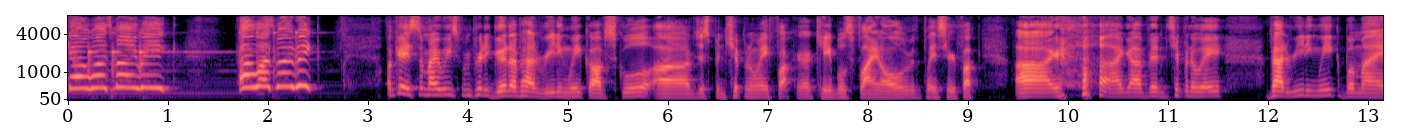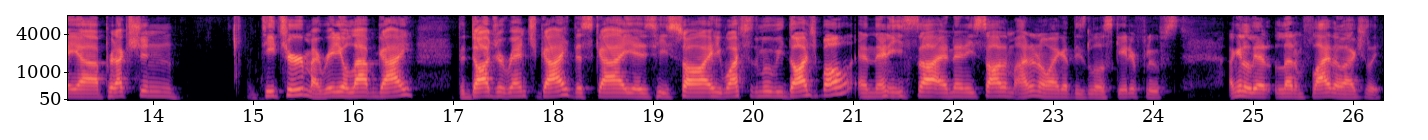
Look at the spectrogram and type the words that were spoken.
How was my week? How was my week? Okay, so my week's been pretty good. I've had reading week off school. Uh, I've just been chipping away. Fuck, I got cables flying all over the place here. Fuck. Uh, I got been chipping away. I've had reading week, but my uh, production teacher, my radio lab guy, the Dodger wrench guy. This guy is he saw he watched the movie Dodgeball, and then he saw and then he saw them. I don't know. I got these little skater floofs. I'm gonna let let him fly though. Actually,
